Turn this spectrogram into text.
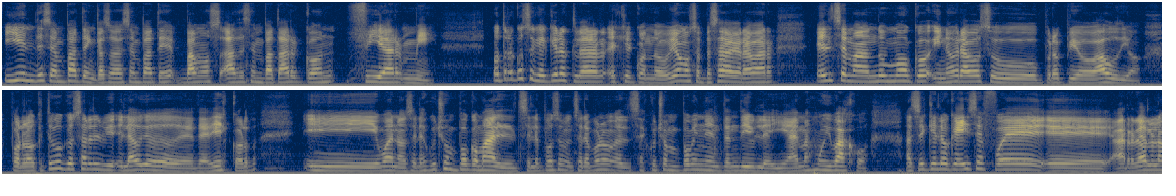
Y en desempate, en caso de desempate, vamos a desempatar con Fear Me. Otra cosa que quiero aclarar es que cuando íbamos a empezar a grabar, él se mandó un moco y no grabó su propio audio. Por lo que tuvo que usar el, audio de, Discord. Y bueno, se le escucha un poco mal, se le, se, le pone, se escucha un poco inentendible y además muy bajo. Así que lo que hice fue eh, arreglarlo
